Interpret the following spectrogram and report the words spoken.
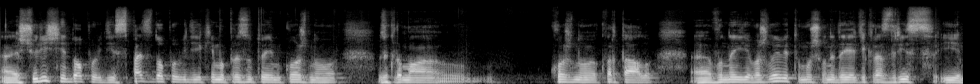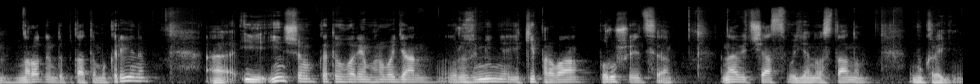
Е, Щорічні доповіді, спецдоповіді, які ми презентуємо кожного, зокрема кожного кварталу, вони є важливі, тому що вони дають якраз зріз і народним депутатам України, і іншим категоріям громадян розуміння, які права порушуються навіть час воєнного стану в Україні.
